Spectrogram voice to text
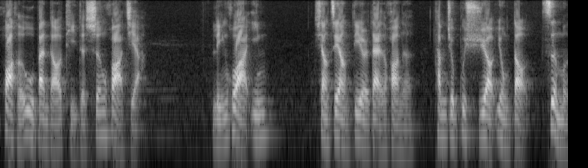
化合物半导体的砷化镓、磷化銦，像这样第二代的话呢，他们就不需要用到这么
